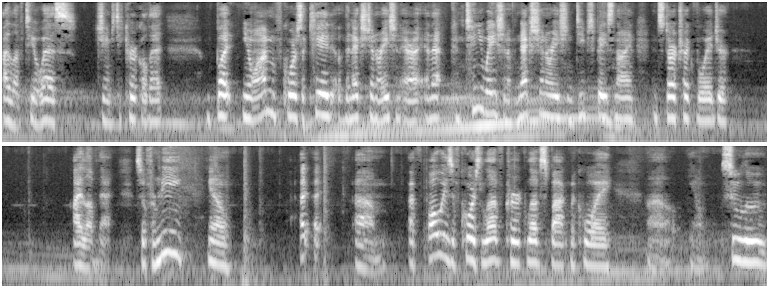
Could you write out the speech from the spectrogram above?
I love TOS, James T. Kirk, all that. But you know, I'm of course a kid of the Next Generation era, and that continuation of Next Generation, Deep Space Nine, and Star Trek Voyager. I love that. So for me, you know, I, I um, I've always, of course, loved Kirk, loved Spock, McCoy, uh, you know, Sulu,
